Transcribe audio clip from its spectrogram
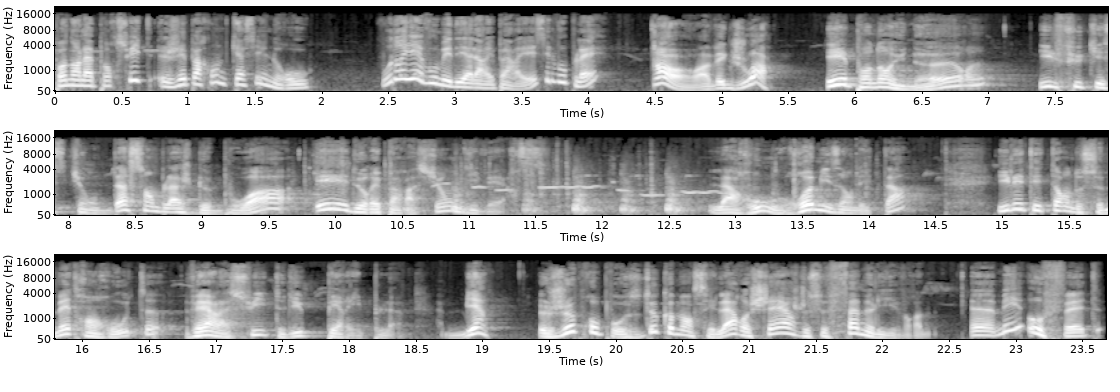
Pendant la poursuite, j'ai par contre cassé une roue. Voudriez-vous m'aider à la réparer, s'il vous plaît? Oh, avec joie. Et pendant une heure, il fut question d'assemblage de bois et de réparations diverses. La roue remise en état, il était temps de se mettre en route vers la suite du périple. Bien, je propose de commencer la recherche de ce fameux livre. Euh, mais au fait,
